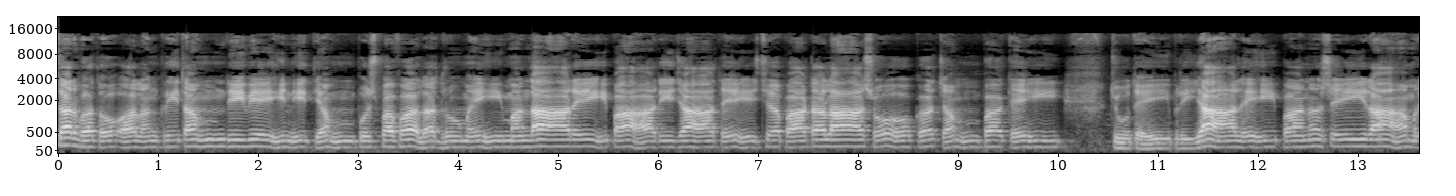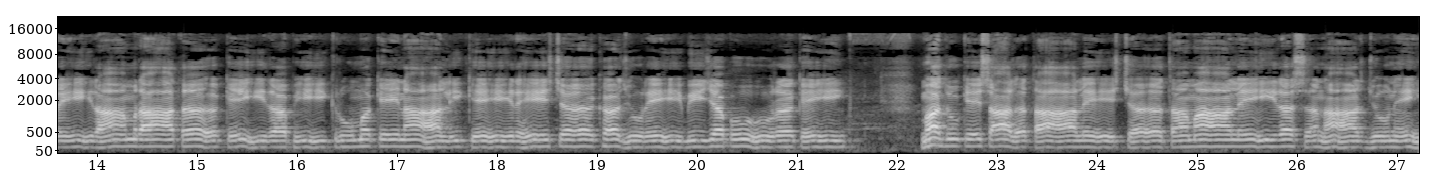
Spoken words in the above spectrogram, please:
सर्वतोऽलङ्कृतं दिव्यै नित्यं पुष्पफलद्रुमैः मन्दारैः पारिजाते च पाटलाशोकचम्पकैः च्युतैः प्रियालैः पनशैराम्रैराम्रातकैरपि कृमकेनालिकैरैश्च खजुरैः बीजपूरकैः मधुकेशालतालैश्च तमालैरसनार्जुनैः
